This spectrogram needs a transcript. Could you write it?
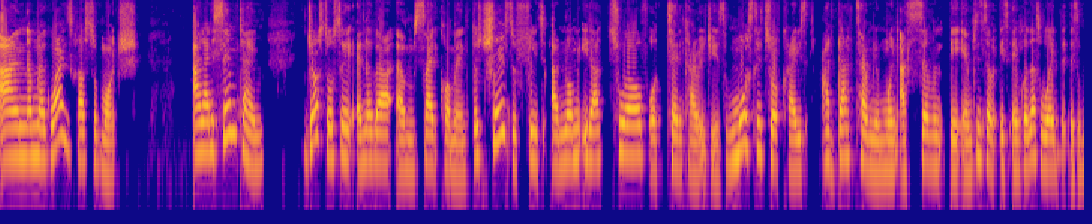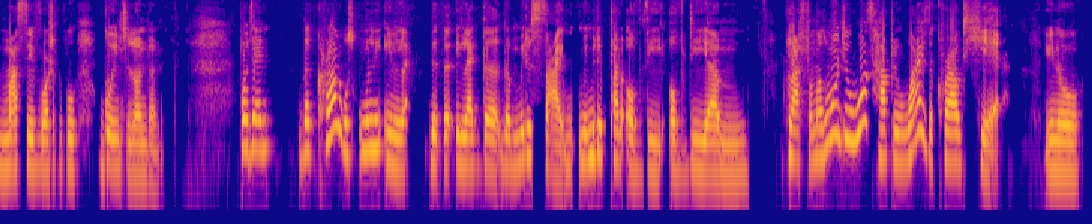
and I'm like, why is crowd so much? And at the same time, just also another um, side comment the trains to Fleet are normally either 12 or 10 carriages, mostly 12 carriages at that time in the morning at 7 a.m., 7 8 a.m., because that's where there's a massive rush of people going to London. But then the crowd was only in like the, the in like the the middle side, middle part of the of the um platform. I was wondering what's happening. Why is the crowd here? You know,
